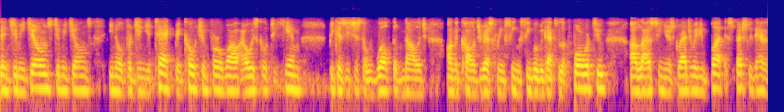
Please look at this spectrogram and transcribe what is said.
than Jimmy Jones. Jimmy Jones, you know, Virginia Tech, been coaching for a while. I always go to him because he's just a wealth of knowledge on the college wrestling scene. See what we got to look forward to. A lot of seniors graduating, but especially they had a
